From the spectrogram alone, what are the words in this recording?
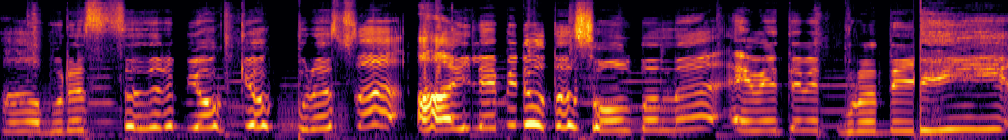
aa burası sanırım yok yok. Burası ailemin odası olmalı. Evet evet burada değil. İyi,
